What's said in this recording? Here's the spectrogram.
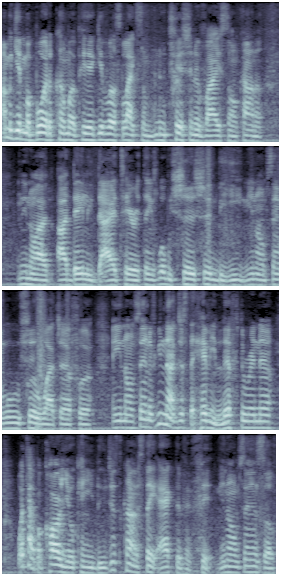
I'm gonna get my boy to come up here, give us like some nutrition advice on kind of you know our, our daily dietary things, what we should shouldn't be eating. You know what I'm saying? What we should watch out for. And you know what I'm saying? If you're not just a heavy lifter in there, what type of cardio can you do just to kind of stay active and fit? You know what I'm saying? So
